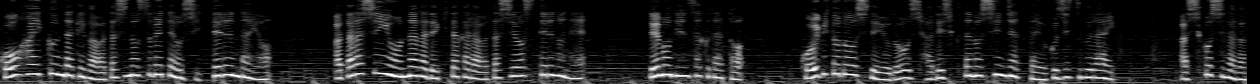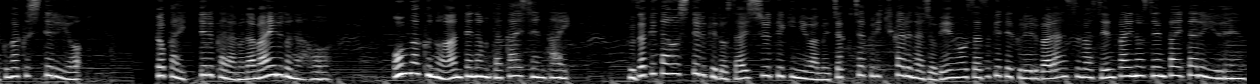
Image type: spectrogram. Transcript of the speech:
後輩くんだけが私の全てを知ってるんだよ。新しい女ができたから私を捨てるのね。でも原作だと、恋人同士で夜通し激しく楽しんじゃった翌日ぐらい、足腰がガクガクしてるよ。とか言ってるからまだマイルドな方。音楽のアンテナも高い先輩。ふざけ倒してるけど最終的にはめちゃくちゃクリティカルな助言を授けてくれるバランスが先輩の先輩たるゆえん。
